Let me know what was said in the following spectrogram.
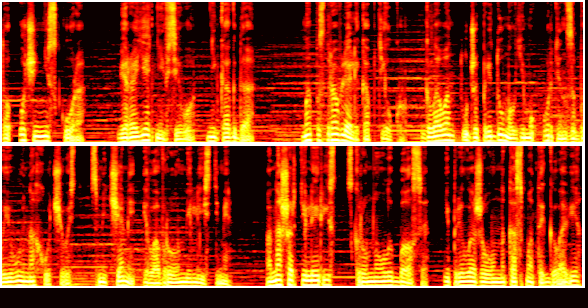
то очень нескоро. Вероятнее всего, никогда. Мы поздравляли Коптилку. Голован тут же придумал ему орден за боевую находчивость с мечами и лавровыми листьями. А наш артиллерист скромно улыбался и прилаживал на косматой голове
